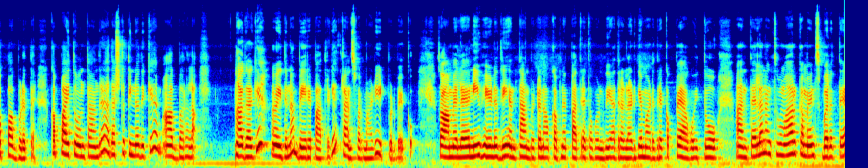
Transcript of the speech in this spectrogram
ಕಪ್ಪಾಗ್ಬಿಡುತ್ತೆ. ಕಪ್ಪಾಯಿತು ಅಂತ ಅಂದರೆ ಅದಷ್ಟು ತಿನ್ನೋದಕ್ಕೆ ಆಗಬರಲ್ಲ. ಹಾಗಾಗಿ ಇದನ್ನು ಬೇರೆ ಪಾತ್ರೆಗೆ ಟ್ರಾನ್ಸ್ಫರ್ ಮಾಡಿ ಇಟ್ಬಿಡಬೇಕು. ಸೊ ಆಮೇಲೆ ನೀವು ಹೇಳಿದ್ರಿ ಅಂತ ಅಂದ್ಬಿಟ್ಟು ನಾವು ಕಬ್ಬಿಣದ ಪಾತ್ರೆ ತೊಗೊಂಡ್ವಿ, ಅದರಲ್ಲಿ ಅಡುಗೆ ಮಾಡಿದ್ರೆ ಕಪ್ಪೆ ಆಗೋಯ್ತು ಅಂತೆಲ್ಲ ನಂಗೆ ಸುಮಾರು ಕಮೆಂಟ್ಸ್ ಬರುತ್ತೆ.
